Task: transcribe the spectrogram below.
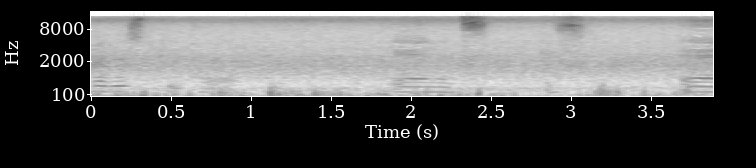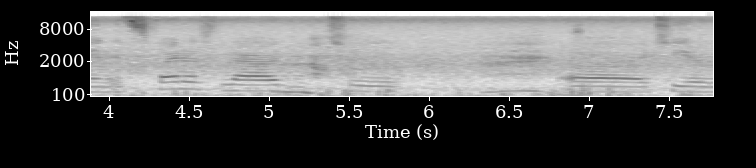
for the speaker, and it's it's and it's quite as loud to uh, to your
